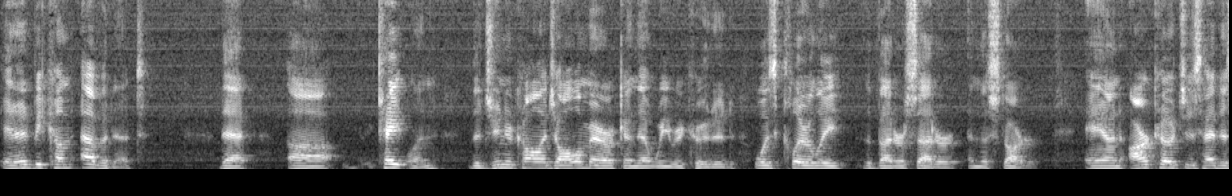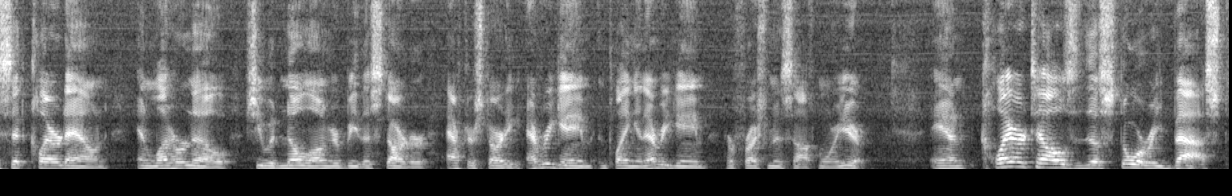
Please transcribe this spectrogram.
it had become evident that uh, Caitlin the junior college All American that we recruited was clearly the better setter and the starter. And our coaches had to sit Claire down and let her know she would no longer be the starter after starting every game and playing in every game her freshman and sophomore year. And Claire tells the story best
